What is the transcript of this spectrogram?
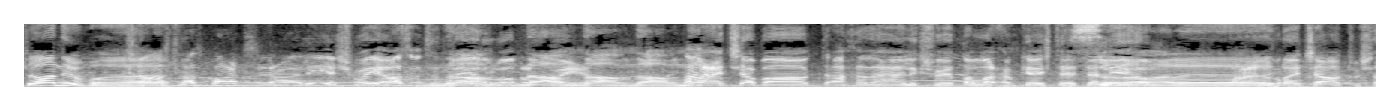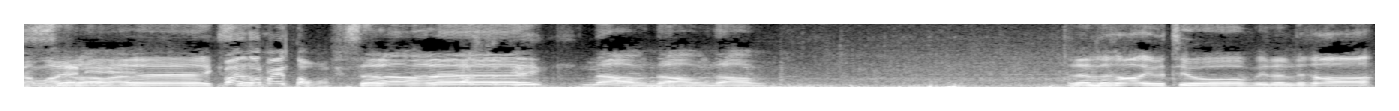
شلون يبا؟ خلاص لازم بعد تصير عالية شوية. لازم تتغير نعم الوضع نعم. نعم نعم نعم. طلعت شباب تأخذ أهلك شوية تطلعهم السلام تدليهم عليك. طبعا البريكات ما شاء الله يعني. عليك. ما يقدر ما يتطوف. السلام عليك. نعم نعم نعم. إلى اللقاء يوتيوب إلى اللقاء.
